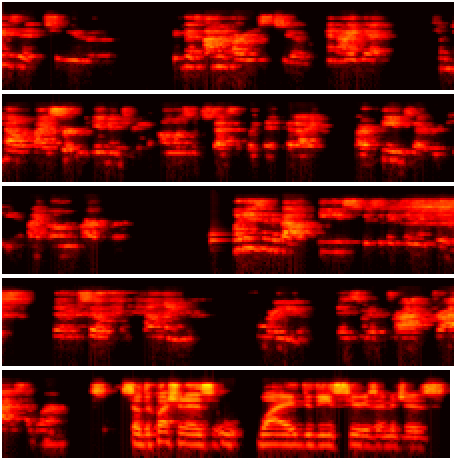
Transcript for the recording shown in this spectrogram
is it to you? Because I'm an artist too, and I get compelled by certain imagery, almost obsessive with it, that I are themes that repeat in my own artwork. What is it about these specific images that are so compelling for you that sort of dri- drives the work? so the question is, why do these series of images?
